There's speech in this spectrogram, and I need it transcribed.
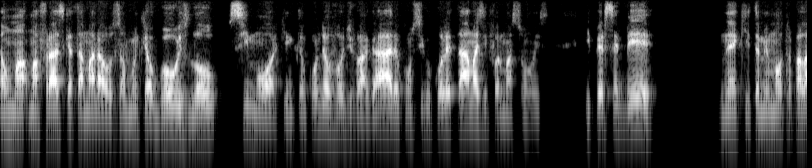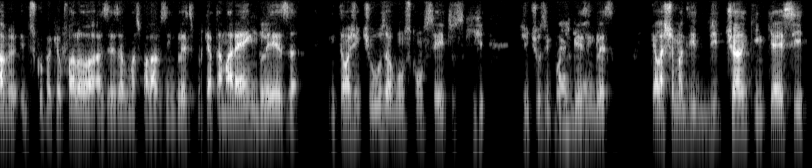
é uma, uma frase que a Tamara usa muito, que é o go slow, see more. Que, então, quando eu vou devagar, eu consigo coletar mais informações e perceber, né, que também uma outra palavra, desculpa que eu falo às vezes algumas palavras em inglês, porque a Tamara é inglesa, então a gente usa alguns conceitos que a gente usa em português e inglês, que ela chama de de-chunking, que é esse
